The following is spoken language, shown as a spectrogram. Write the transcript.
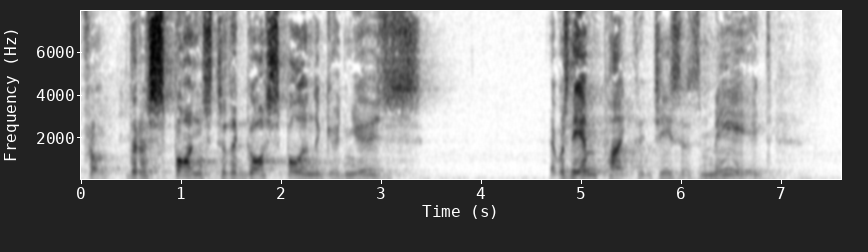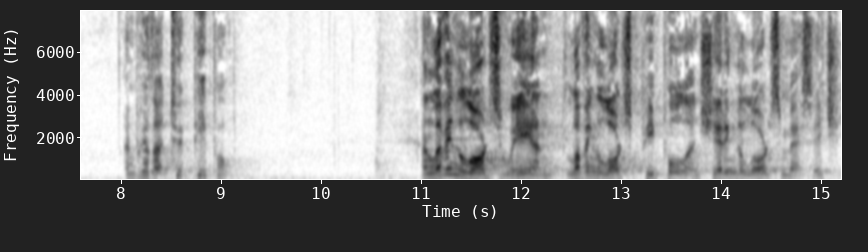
from the response to the gospel and the good news. It was the impact that Jesus made and where that took people. And living the Lord's way and loving the Lord's people and sharing the Lord's message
